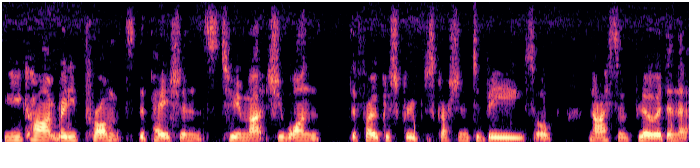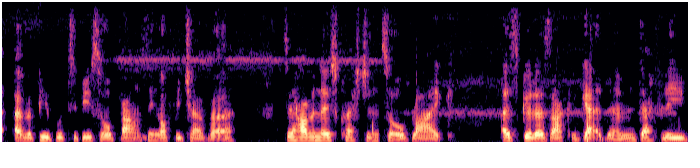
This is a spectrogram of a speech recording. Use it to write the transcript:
you can't really prompt the patients too much. You want the focus group discussion to be sort of nice and fluid and other people to be sort of bouncing off each other. So having those questions sort of like as good as I could get them definitely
